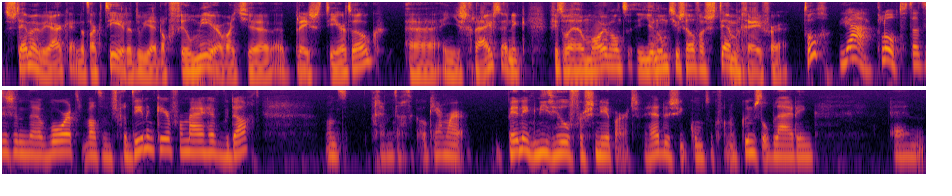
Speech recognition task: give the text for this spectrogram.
stemmenwerk en het acteren doe jij nog veel meer. Want je presenteert ook en je schrijft. En ik vind het wel heel mooi, want je noemt jezelf een stemgever, toch? Ja, klopt. Dat is een woord wat een vriendin een keer voor mij heeft bedacht. Want op een gegeven moment dacht ik ook, ja, maar ben ik niet heel versnipperd? Hè? Dus ik kom natuurlijk van een kunstopleiding. En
